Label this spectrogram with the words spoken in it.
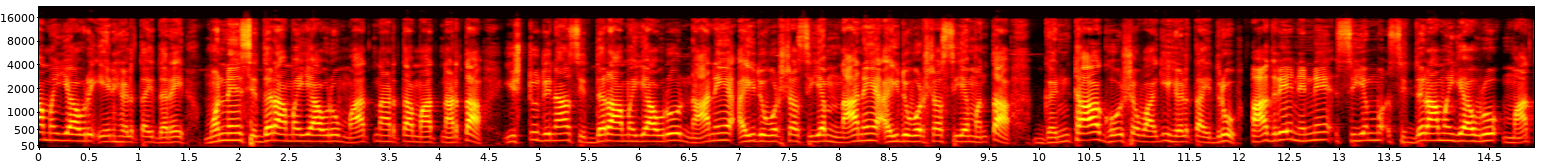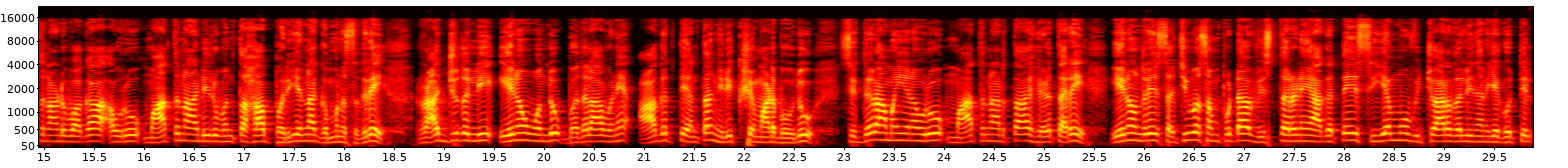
ಸಿದ್ದರಾಮಯ್ಯ ಅವರು ಏನು ಹೇಳ್ತಾ ಇದ್ದಾರೆ? ಮೊನ್ನೆ ಸಿದ್ದರಾಮಯ್ಯ ಅವರು ಮಾತನಾಡ್ತಾ ಮಾತನಾಡ್ತಾ ಇಷ್ಟು ದಿನ ಸಿದ್ದರಾಮಯ್ಯ ಅವರು ನಾನೇ ಐದು ವರ್ಷ ಸಿ ಎಂ ನಾನೇ ಐದು ವರ್ಷ ಸಿ ಎಂ ಅಂತ ಘಂಟಾಘೋಷವಾಗಿ ಹೇಳ್ತಾ ಇದ್ರು. ಆದರೆ ನಿನ್ನೆ ಸಿ ಎಂ ಸಿದ್ದರಾಮಯ್ಯ ಅವರು ಮಾತನಾಡುವಾಗ ಅವರು ಮಾತನಾಡಿರುವಂತಹ ಪರಿಯನ್ನು ಗಮನಿಸಿದ್ರೆ ರಾಜ್ಯದಲ್ಲಿ ಏನೋ ಒಂದು ಬದಲಾವಣೆ ಆಗತ್ತೆ ಅಂತ ನಿರೀಕ್ಷೆ ಮಾಡಬಹುದು. ಸಿದ್ದರಾಮಯ್ಯನವರು ಮಾತನಾಡ್ತಾ ಹೇಳ್ತಾರೆ, ಏನು ಸಚಿವ ಸಂಪುಟ ವಿಸ್ತರಣೆ ಆಗತ್ತೆ ಸಿ ಎಂ ವಿಚಾರದಲ್ಲಿ ನನಗೆ ಗೊತ್ತಿಲ್ಲ.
